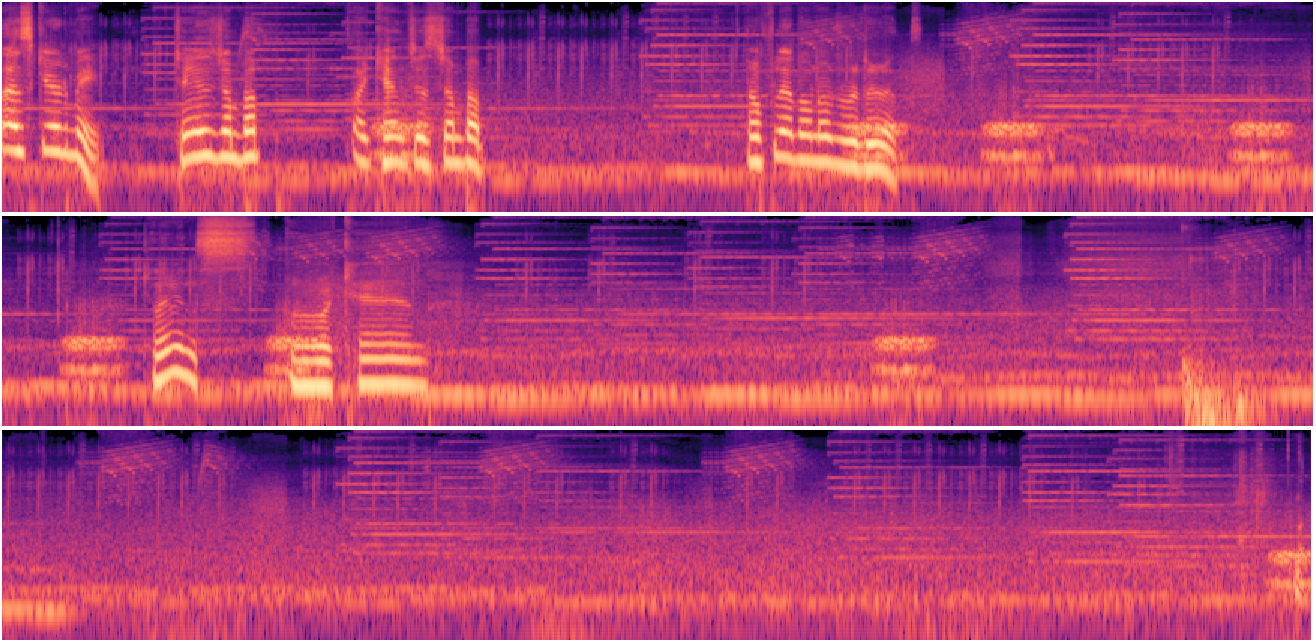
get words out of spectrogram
That scared me. Can you jump up? I can't just jump up. Hopefully I don't redo it. Can I even Oh, I can.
